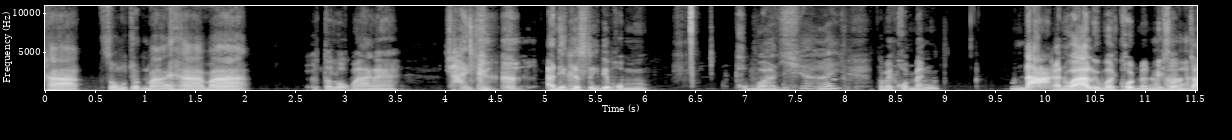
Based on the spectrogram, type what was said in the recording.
ฉากส่งจดหมายฮามากเออตลกมากนะ ใช่คือคืออันนี้คือสิ่งที่ผม ผมว่าเฮ้ยทำไมคนแม่งมันด่ากันวะหรือว่าคนมันไม่อ่าฮะสนใจ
